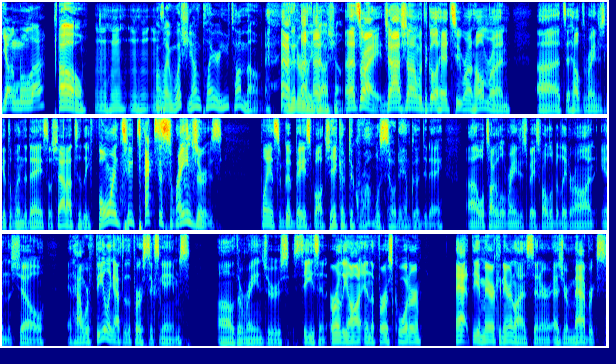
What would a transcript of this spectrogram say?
Young Moolah. Oh, Mm-hmm. mm-hmm, I was like, which young player are you talking about? Literally, Josh Jung. That's right. Josh Jung with the go-ahead two-run home run uh, to help the Rangers get the win today. So shout out to the four and two Texas Rangers playing some good baseball. Jacob Degrom was so damn good today. Uh, we'll talk a little Rangers baseball a little bit later on in the show and how we're feeling after the first six games of the Rangers season. Early on in the first quarter at the American Airlines Center, as your Mavericks,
